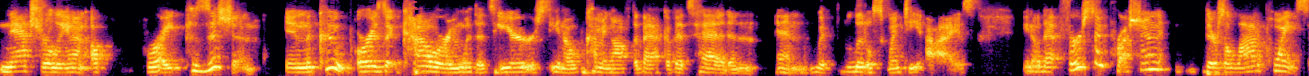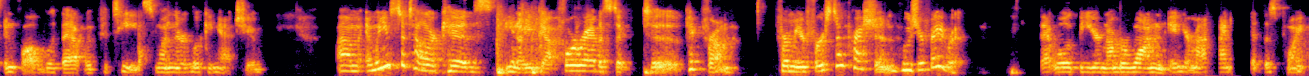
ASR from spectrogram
naturally in an upright position in the coop, or is it cowering with its ears, you know, coming off the back of its head and and with little squinty eyes? You know, that first impression, there's a lot of points involved with that with petites when they're looking at you. Um, and we used to tell our kids, you know, you've got four rabbits to, to pick from. From your first impression, who's your favorite? That will be your number one in your mind at this point.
